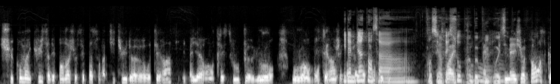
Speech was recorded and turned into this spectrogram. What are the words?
Je suis convaincu, ça dépendra, je ne sais pas son aptitude euh, au terrain, s'il est meilleur en très souple, lourd ou en bon terrain. Il pas aime bien quand ça, quand Quand c'est très peu- souple. un peu plus- ouais. Mais je pense que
